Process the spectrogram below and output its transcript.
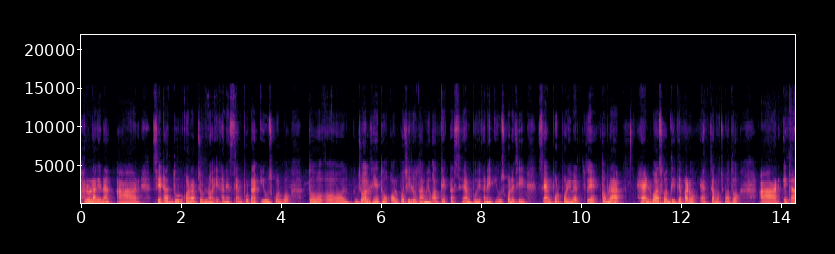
ভালো লাগে না। আর সেটা দূর করার জন্য এখানে শ্যাম্পুটা ইউজ করব। তো জল যেহেতু অল্প ছিল তো আমি অর্ধেকটা শ্যাম্পু এখানে ইউজ করেছি। শ্যাম্পুর পরিবর্তে তোমরা হ্যান্ড ওয়াশও দিতে পারো এক চামচ মতো। আর এটা,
